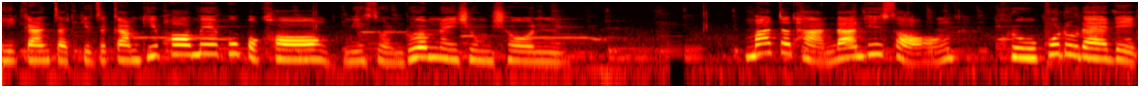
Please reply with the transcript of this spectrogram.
มีการจัดกิจกรรมที่พ่อแม่ผู้ปกครอง มีส่วนร่วมในชุมชน มาตรฐานด้านที่ 2 ครูผู้ดูแลเด็ก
